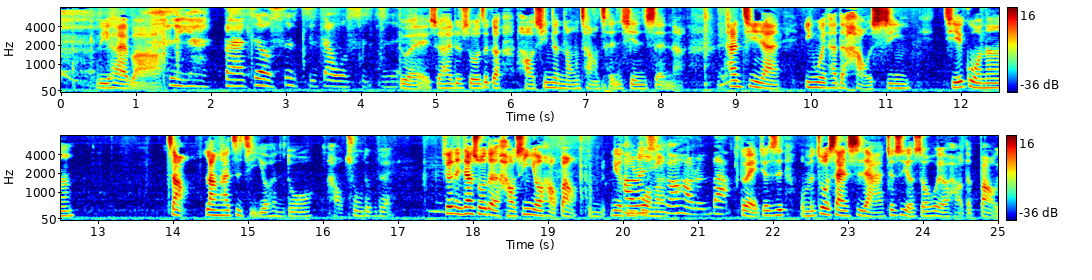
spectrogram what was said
厉害吧？厉害，本来只有四只到五十只。对，所以他就说这个好心的农场陈先生啊，他既然。因为他的好心，结果呢，造让他自己有很多好处，对不对？就人家说的好心有好报，你有听过吗？好人心有好人报。对，就是我们做善事啊，就是有时候会有好的报，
